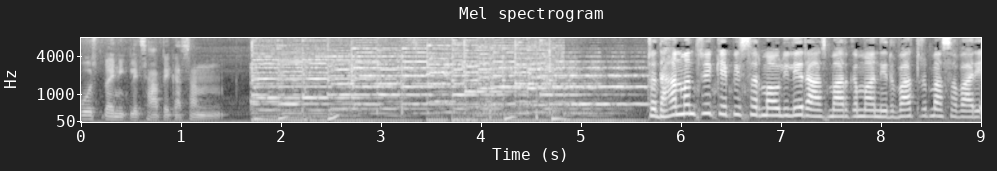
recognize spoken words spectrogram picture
पोस्ट दैनिकले छापेका छन्। प्रधानमन्त्री केपी शर्मा ओलीले राजमार्गमा निर्वाध रूपमा सवारी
